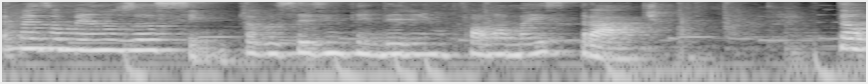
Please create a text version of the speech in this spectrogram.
É mais ou menos assim, para vocês entenderem de forma mais prática. Então,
